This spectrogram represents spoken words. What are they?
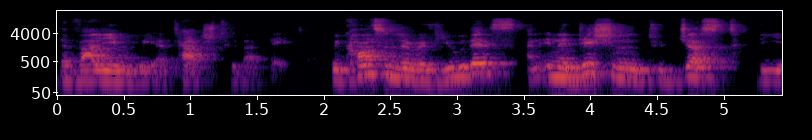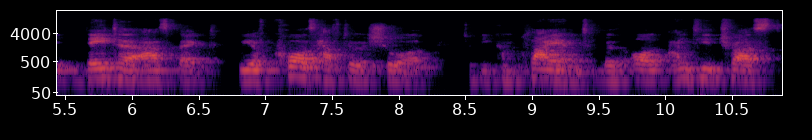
the value we attach to that data. We constantly review this. And in addition to just the data aspect, we of course have to assure to be compliant with all antitrust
